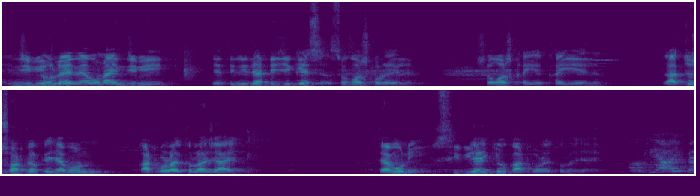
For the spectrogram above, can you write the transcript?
আইনজীবী হলেন এমন আইনজীবী যে তিনি তার ডিজিকে শোকস করে এলেন শোকস খাইয়ে খাইয়ে এলেন। রাজ্য সরকারকে যেমন কাঠগড়ায় তোলা যায় তেমনই সিবিআইকেও কাঠগড়ায় তোলা যায়। কালকে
